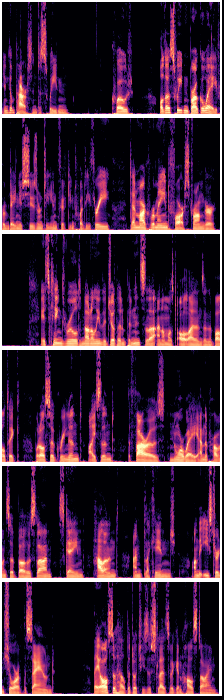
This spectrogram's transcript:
in comparison to Sweden. Quote, Although Sweden broke away from Danish suzerainty in 1523, Denmark remained far stronger. Its kings ruled not only the Jutland Peninsula and almost all islands in the Baltic, but also Greenland, Iceland, the Faroes, Norway, and the province of Bohuslän, Skane, Halland, and Blekinge on the eastern shore of the Sound. They also held the duchies of Schleswig and Holstein.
